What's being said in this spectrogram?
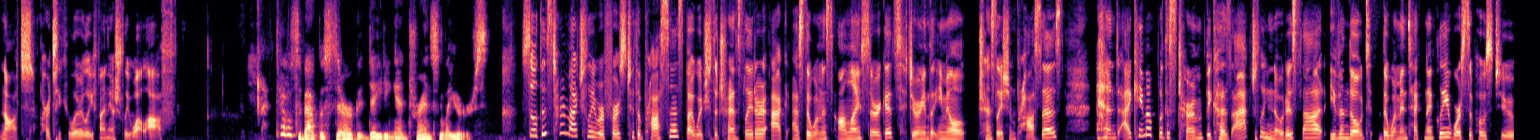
not particularly financially well off. Tell us about the surrogate dating and translators. So, this term actually refers to the process by which the translator act as the women's online surrogates during the email translation process. And I came up with this term because I actually noticed that even though t- the women technically were supposed to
